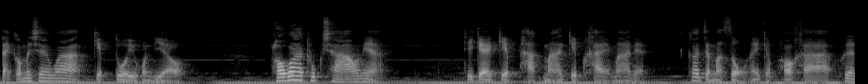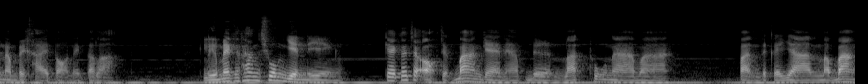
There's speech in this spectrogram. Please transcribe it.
แต่ก็ไม่ใช่ว่าเก็บตัวอยู่คนเดียว เพราะว่าทุกเช้าเนี่ยที่แกเก็บผักมาเก็บไข่มาเนี่ยก็จะมาส่งให้กับพ่อค้าเพื่อนำไปขายต่อในตลาด หรือแม้กระทั่งช่วงเย็นเอง แกก็จะออกจากบ้านแกนะครับเดินลัดทุ่งนามา ปั่นจักรยานมาบ้าง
